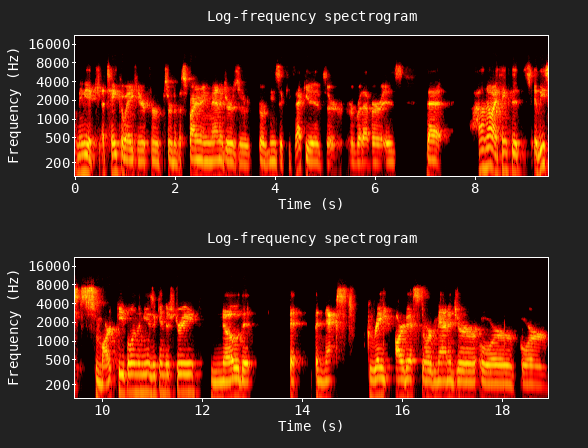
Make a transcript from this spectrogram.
maybe a, a, takeaway here for sort of aspiring managers or, or music executives or, or whatever is that I don't know. I think that at least smart people in the music industry know that that the next great artist or manager or or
